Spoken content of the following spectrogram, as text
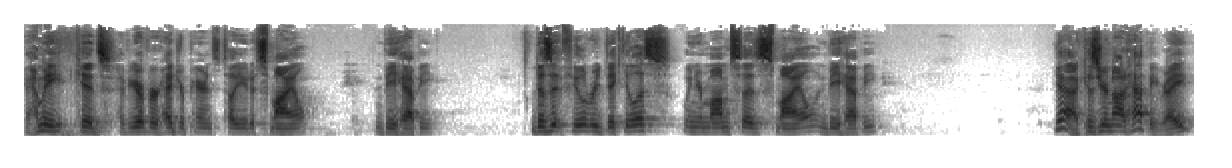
How many kids have you ever had your parents tell you to smile and be happy? Does it feel ridiculous when your mom says smile and be happy? Yeah, because you're not happy, right?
